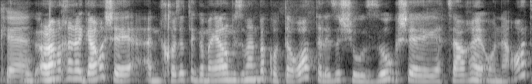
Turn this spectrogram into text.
כן. עולם אחר לגמרי, שאני חושבת שגם היה לא מזמן בכותרות על איזשהו זוג שיצר אה, הונאות,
